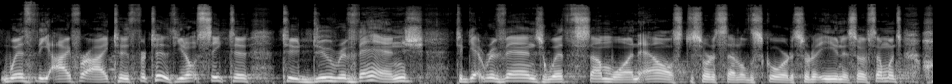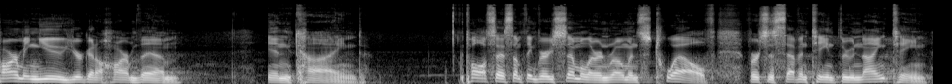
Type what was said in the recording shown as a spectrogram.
with the eye for eye, tooth for tooth. You don't seek to, to do revenge, to get revenge with someone else to sort of settle the score, to sort of even it. So if someone's harming you, you're going to harm them in kind. Paul says something very similar in Romans 12, verses 17 through 19.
